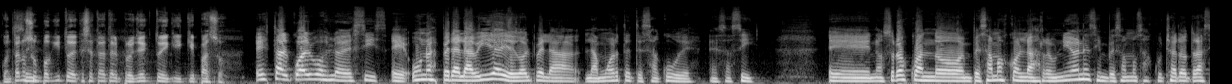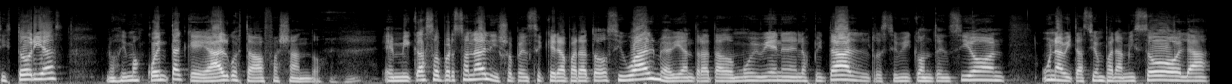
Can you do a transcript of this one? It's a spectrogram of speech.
Contanos un poquito de qué se trata el proyecto y, qué pasó. Es tal cual vos lo decís. Eh, uno espera la vida y de golpe la, la muerte te sacude. Es así. Eh, nosotros cuando empezamos con las reuniones y empezamos a escuchar otras historias, nos dimos cuenta que algo estaba fallando. En mi caso personal, y yo pensé que era para todos igual, me habían tratado muy bien en el hospital, recibí contención, una habitación para mí sola,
